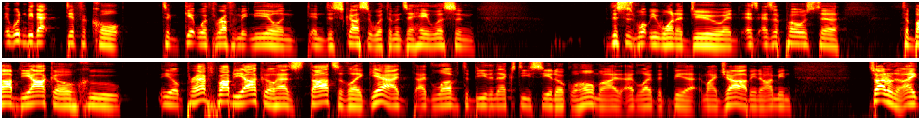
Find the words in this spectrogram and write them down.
It wouldn't be that difficult to get with Ruffin McNeill and, and discuss it with him and say, hey, listen, this is what we want to do, and as, as opposed to to Bob Diaco, who you know perhaps Bob Diaco has thoughts of like, yeah, I'd, I'd love to be the next DC at Oklahoma. I, I'd like that to be that, my job. You know, I mean, so I don't know. I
